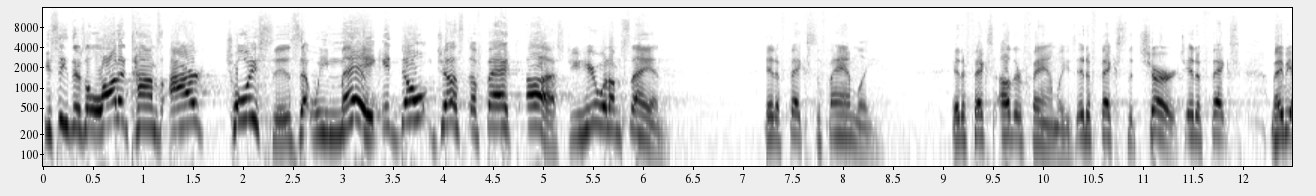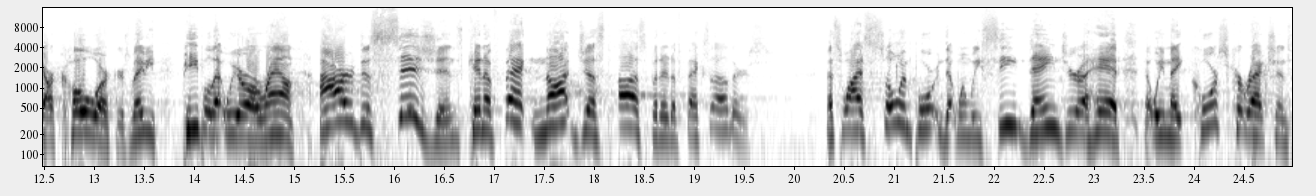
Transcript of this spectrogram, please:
You see, there's a lot of times our choices that we make, it don't just affect us. Do you hear what I'm saying? It affects the family. It affects other families. It affects the church. It affects maybe our coworkers, maybe people that we are around. Our decisions can affect not just us, but it affects others. That's why it's so important that when we see danger ahead, that we make course corrections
